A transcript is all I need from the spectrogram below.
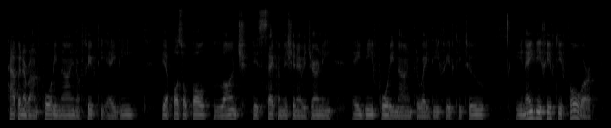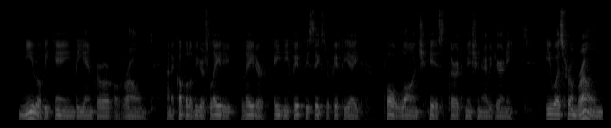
happened around 49 or 50 AD. The Apostle Paul launched his second missionary journey AD 49 through AD 52. In AD 54, Nero became the emperor of Rome, and a couple of years later, later AD 56 through 58, Paul launched his third missionary journey. It was from Rome,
